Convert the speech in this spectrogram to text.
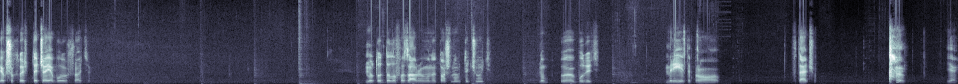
Якщо хтось втече, я буду в шоці. Ну тут долофозаври вони точно втечуть. Ну, е, будуть мріяти про втечу. Є.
